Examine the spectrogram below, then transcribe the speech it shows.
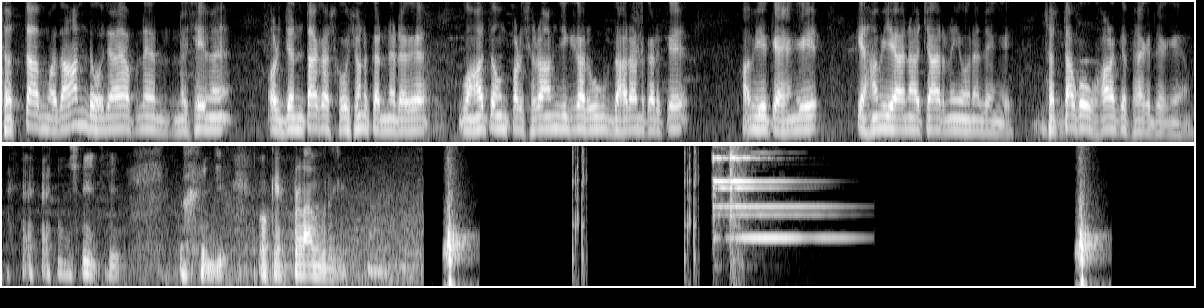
सत्ता मदान हो जाए अपने नशे में और जनता का शोषण करने लगे वहाँ तो हम परशुराम जी का रूप धारण करके हम ये कहेंगे कि हम ये अनाचार नहीं होने देंगे। सत्ता को उखाड़ के फेंक देंगे हम। जी जी। जी ओके प्रणाम गुरु जी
